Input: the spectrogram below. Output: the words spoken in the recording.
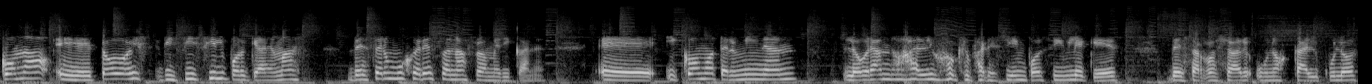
cómo eh, todo es difícil porque además de ser mujeres son afroamericanas Eh, y cómo terminan logrando algo que parecía imposible que es desarrollar unos cálculos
